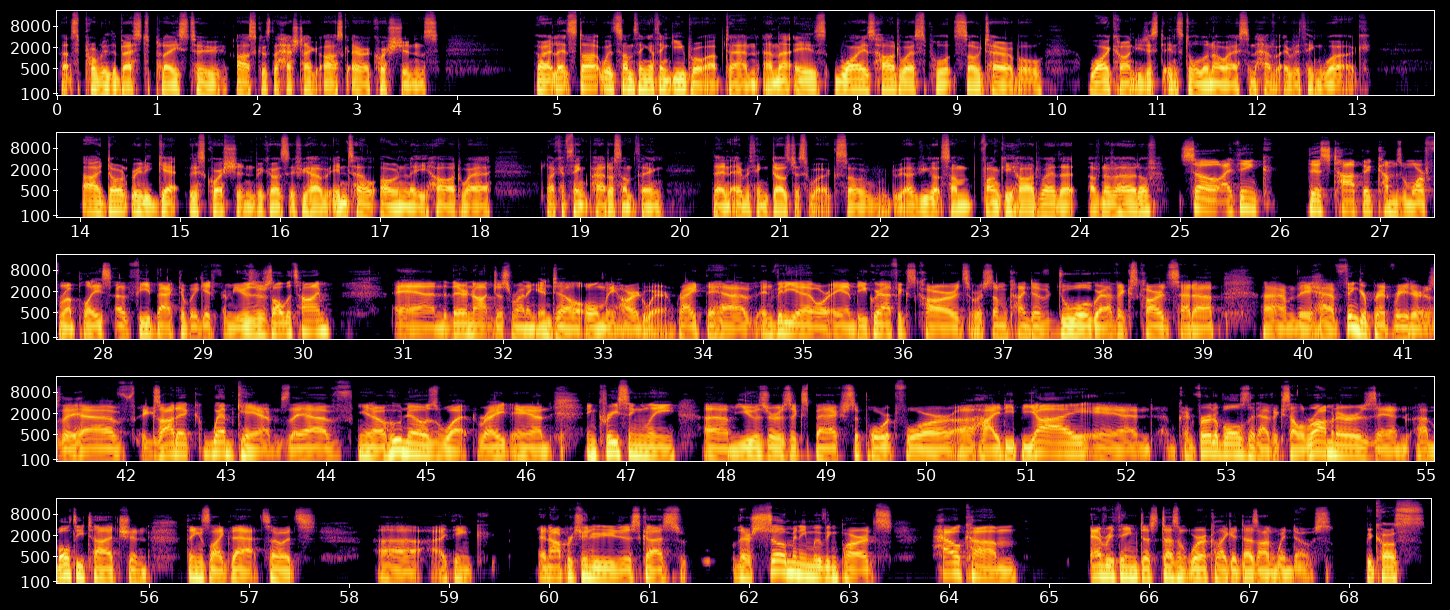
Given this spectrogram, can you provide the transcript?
That's probably the best place to ask us the hashtag ask error questions. All right, let's start with something I think you brought up, Dan, and that is why is hardware support so terrible? Why can't you just install an OS and have everything work? I don't really get this question because if you have Intel only hardware, like a ThinkPad or something, then everything does just work. So have you got some funky hardware that I've never heard of? So I think this topic comes more from a place of feedback that we get from users all the time. And they're not just running Intel only hardware, right? They have NVIDIA or AMD graphics cards or some kind of dual graphics card setup. Um, they have fingerprint readers. They have exotic webcams. They have, you know, who knows what, right? And increasingly, um, users expect support for uh, high DPI and um, convertibles that have accelerometers and uh, multi-touch and things like that. So it's, uh, I think, an opportunity to discuss. There's so many moving parts. How come everything just doesn't work like it does on Windows? because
